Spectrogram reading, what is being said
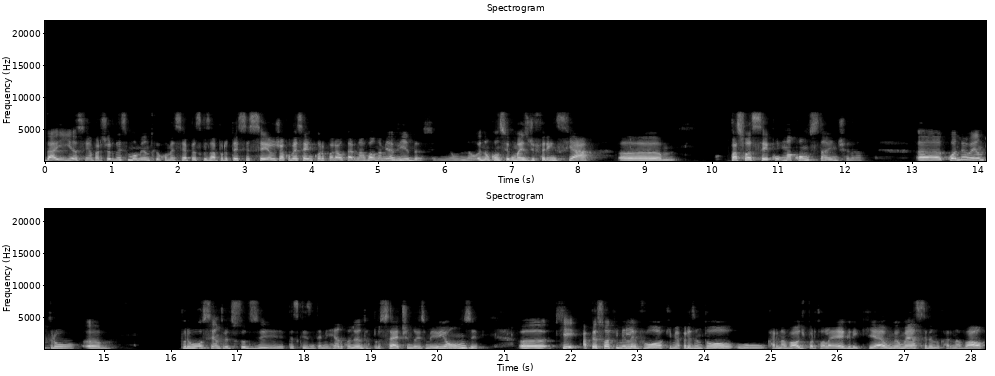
daí, assim, a partir desse momento que eu comecei a pesquisar para o TCC, eu já comecei a incorporar o carnaval na minha vida. Assim, não, não, eu não consigo mais diferenciar passou a ser uma constante, né? Uh, quando eu entro uh, para o Centro de Estudos e Pesquisa em Tema Enredo, quando eu entro para o SET em 2011, uh, que a pessoa que me levou, que me apresentou o Carnaval de Porto Alegre, que é o meu mestre no Carnaval,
